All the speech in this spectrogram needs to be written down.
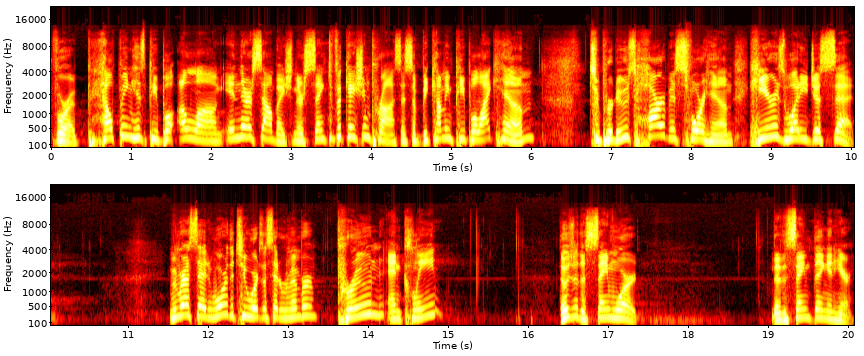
for helping his people along in their salvation, their sanctification process of becoming people like him to produce harvests for him. Here's what he just said. Remember, I said, what were the two words I said? Remember? Prune and clean? Those are the same word. They're the same thing in here.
